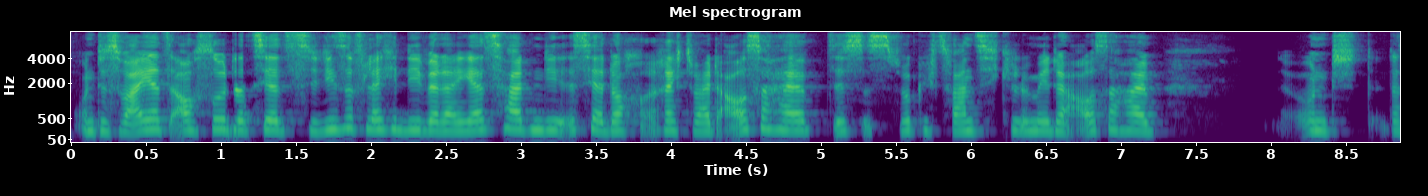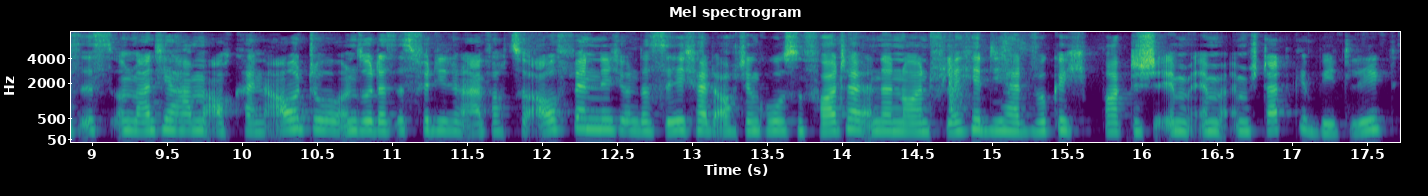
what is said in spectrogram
Und es war jetzt auch so, dass jetzt diese Fläche, die wir da jetzt hatten, die ist ja doch recht weit außerhalb. Das ist wirklich 20 Kilometer außerhalb und das ist, und manche haben auch kein Auto und so, das ist für die dann einfach zu aufwendig und das sehe ich halt auch den großen Vorteil an der neuen Fläche, die halt wirklich praktisch im, im, im Stadtgebiet liegt,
